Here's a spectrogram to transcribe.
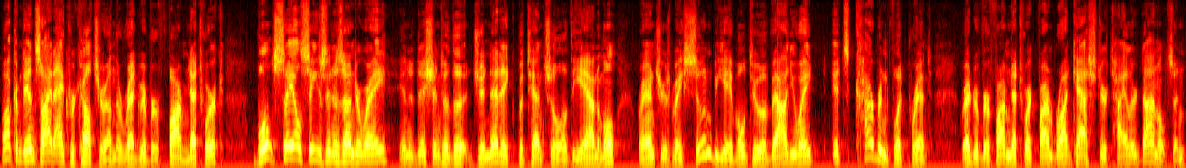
Welcome to Inside Agriculture on the Red River Farm Network. Bull sale season is underway. In addition to the genetic potential of the animal, ranchers may soon be able to evaluate its carbon footprint. Red River Farm Network farm broadcaster Tyler Donaldson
